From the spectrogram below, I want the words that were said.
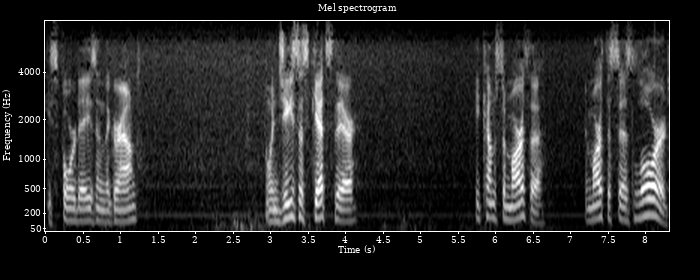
He's four days in the ground. And when Jesus gets there, he comes to Martha, and Martha says, Lord,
